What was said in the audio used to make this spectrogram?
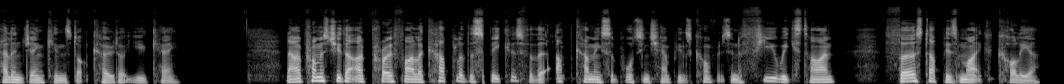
helenjenkins.co.uk. Now, I promised you that I'd profile a couple of the speakers for the upcoming Supporting Champions Conference in a few weeks' time. First up is Mike Collier.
